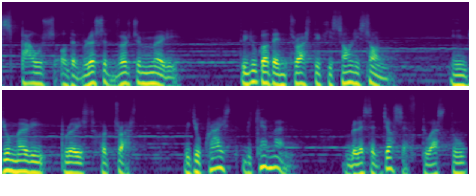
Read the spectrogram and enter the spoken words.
spouse of the Blessed Virgin Mary, to you God entrusted his only Son. In you Mary placed her trust. With you Christ became man. Blessed Joseph, to us too,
